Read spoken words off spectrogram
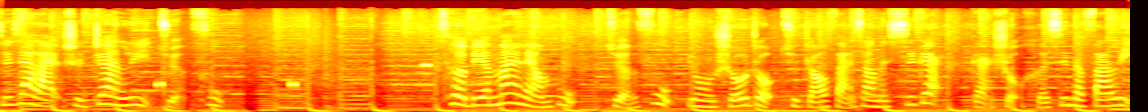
接下来是站立卷腹，侧边迈两步，卷腹，用手肘去找反向的膝盖，感受核心的发力。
